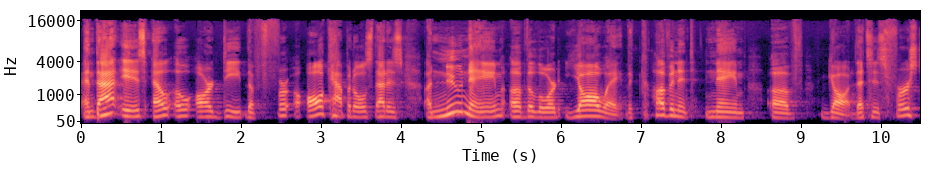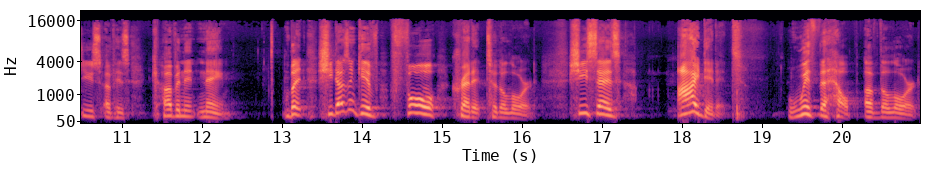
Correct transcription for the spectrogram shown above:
And that is L O R D, the all capitals. That is a new name of the Lord, Yahweh, the covenant name of God. That's his first use of his covenant name. But she doesn't give full credit to the Lord. She says, I did it with the help of the Lord.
